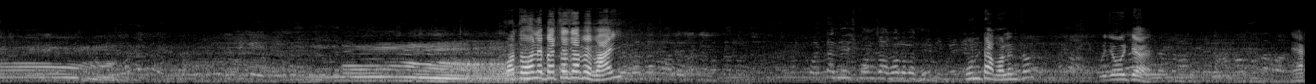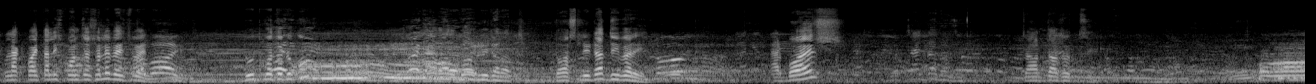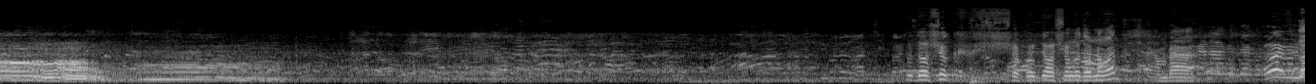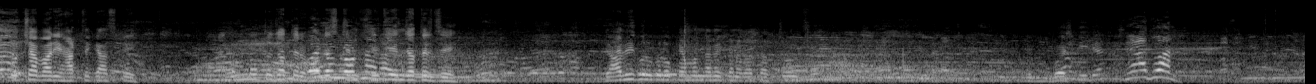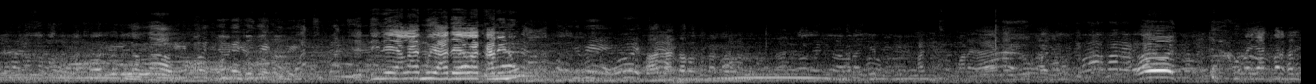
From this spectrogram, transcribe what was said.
কত হলে বেচা যাবে ভাই? কোনটা বলেন তো? ওই যে ওইটা। এক লাখ পঁয়তাল্লিশ পঞ্চাশ হলে বেচবেন। দুধ কতটুকু? দশ লিটার দুইবারে। আর বয়স? চার দাঁত হচ্ছে। তো দর্শক সকলকে অসংখ্য ধন্যবাদ। আমরা কোচাবাড়ি হাট থেকে আজকে উন্নত জাতের হলিস্টিন জাতের যে গরুগুলো কেমন দামে কেনা চলছে বয়স কি এটা? দিনে এলায় মুই আদে এলা কানিনু একবার খালি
